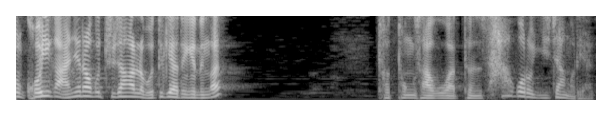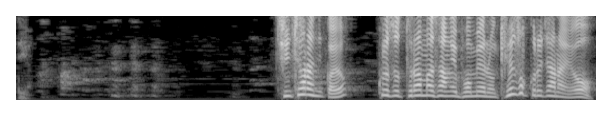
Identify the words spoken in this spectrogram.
그럼 고의가 아니라고 주장하려면 어떻게 해야 되겠는가요? 교통사고 같은 사고로 위장을 해야 돼요. 진짜라니까요? 그래서 드라마상에 보면은 계속 그러잖아요.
